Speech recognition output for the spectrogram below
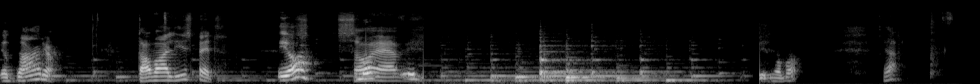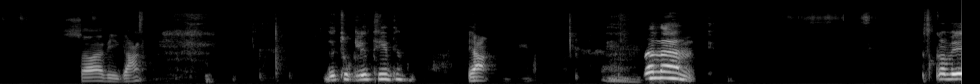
Ja, der, ja. Der var Lisbeth. Ja. Så Nå. er vi... Ja. Så er vi i gang. Det tok litt tid. Ja. Men eh, skal vi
